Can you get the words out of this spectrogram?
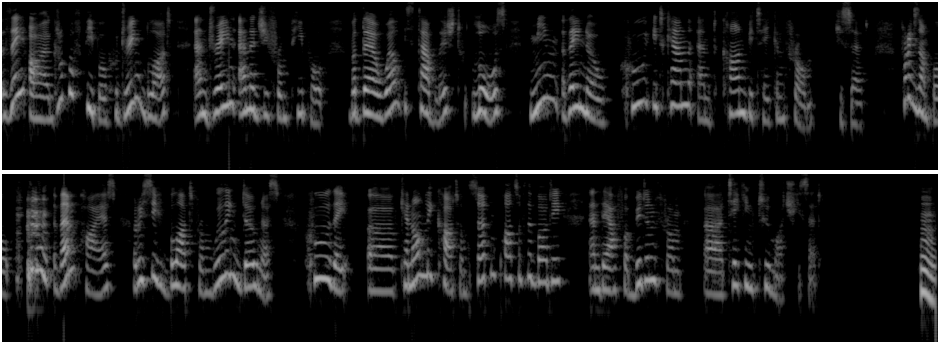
They are a group of people who drink blood and drain energy from people, but their well established laws mean they know who it can and can't be taken from, he said. For example, vampires receive blood from willing donors who they uh, can only cut on certain parts of the body and they are forbidden from uh, taking too much, he said. Hmm.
